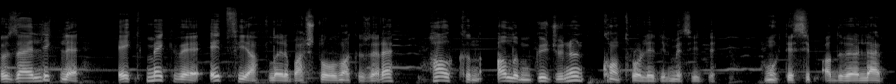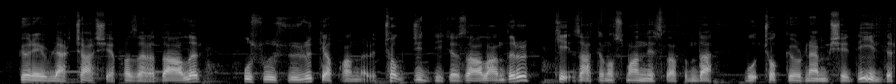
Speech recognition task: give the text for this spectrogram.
özellikle ekmek ve et fiyatları başta olmak üzere halkın alım gücünün kontrol edilmesiydi. Muhtesip adı verilen görevliler çarşıya pazara dağılır, usulsüzlük yapanları çok ciddi cezalandırır ki zaten Osmanlı esnafında bu çok görünen bir şey değildir.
